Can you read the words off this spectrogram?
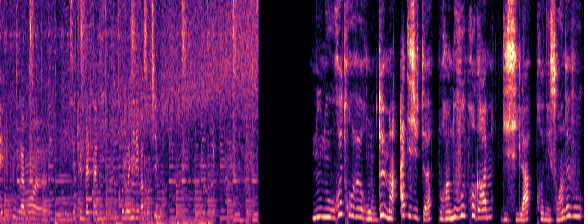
et du coup vraiment euh, c'est une belle famille donc rejoignez les 20 centimes. Nous nous retrouverons demain à 18h pour un nouveau programme. D'ici là, prenez soin de vous.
